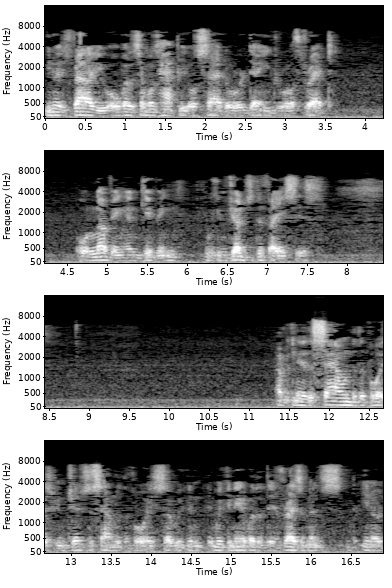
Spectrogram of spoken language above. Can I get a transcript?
you know, its value, or whether someone's happy or sad, or a danger or a threat, or loving and giving we can judge the faces. And we can hear the sound of the voice, we can judge the sound of the voice, so we can we can hear whether there's resonance, you know,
